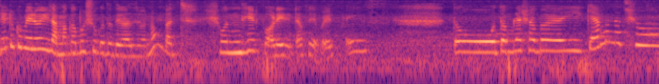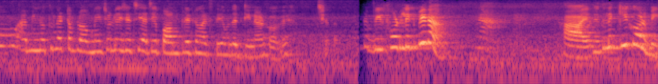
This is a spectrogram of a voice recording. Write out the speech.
যেটুকু বেরোই জামা কাপড় শুকোতে দেওয়ার জন্য বাট সন্ধ্যের পরের এটা ফেভারিট প্লেস তো তোমরা সবাই কেমন আছো? আমি নতুন একটা ব্লগ নিয়ে চলে এসেছি। আজকে পমপ্লেট দিয়ে আমাদের ডিনার হবে। বিফোর লিখবি না? হাই তুই তাহলে কি করবি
